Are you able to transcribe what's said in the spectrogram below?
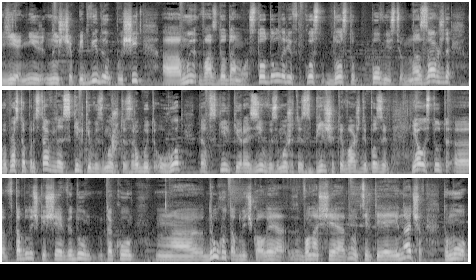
є нижче під відео. Пишіть, а ми вас додамо. 100 доларів кост доступ повністю назавжди. Ви просто представте, скільки ви зможете зробити угод та в скільки разів ви зможете збільшити ваш депозит. Я ось тут е, в табличці ще веду таку е, другу табличку, але вона ще ну тільки я її начав, тому.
